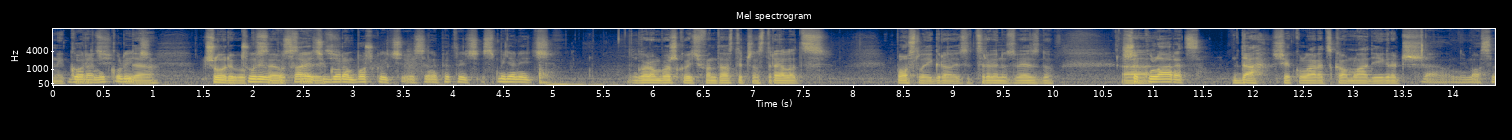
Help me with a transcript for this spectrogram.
Nikolić. Goran Nikolić. Da. Čuri Čuri Vukosajević. Vukosavić, Goran Bošković, Vesene Petrović, Smiljanić, Goran Bošković, fantastičan strelac. Posle igrao je za Crvenu zvezdu. Šekularac. Da, Šekularac kao mladi igrač. Da, on je imao 17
